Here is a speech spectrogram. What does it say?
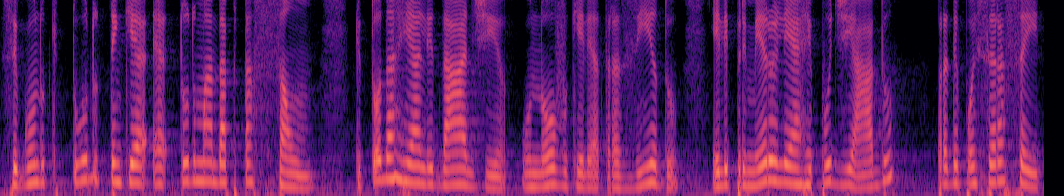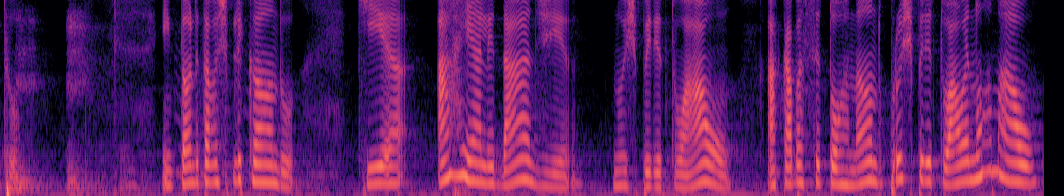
Segundo, que tudo tem que é, é tudo uma adaptação, que toda a realidade, o novo que ele é trazido, ele primeiro ele é repudiado para depois ser aceito. Então ele estava explicando que a realidade no espiritual acaba se tornando, para o espiritual é normal,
